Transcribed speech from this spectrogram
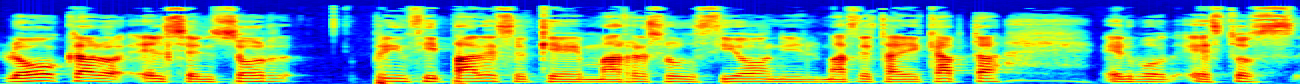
Luego, claro, el sensor principal es el que más resolución y el más detalle capta. Estos,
